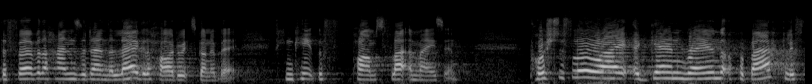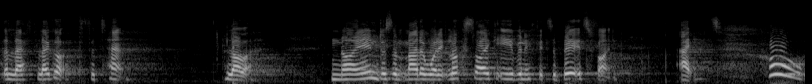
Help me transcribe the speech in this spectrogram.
the further the hands are down the leg, the harder it's going to be. If you can keep the palms flat, amazing. Push the floor away, again round the upper back, lift the left leg up for 10. Lower. Nine, doesn't matter what it looks like, even if it's a bit, it's fine. Eight. Whew.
